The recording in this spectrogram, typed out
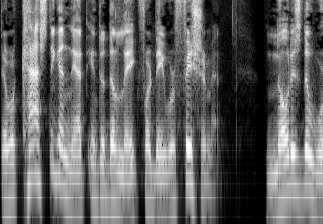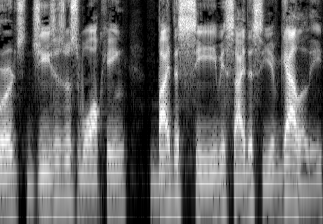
They were casting a net into the lake, for they were fishermen. Notice the words Jesus was walking by the sea, beside the Sea of Galilee.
